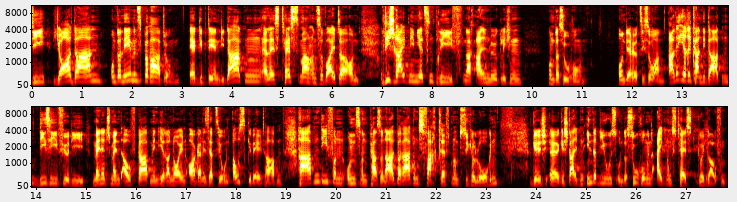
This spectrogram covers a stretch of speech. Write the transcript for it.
die Jordan Unternehmensberatung. Er gibt denen die Daten, er lässt Tests machen und so weiter und die schreiben ihm jetzt einen Brief nach allen möglichen Untersuchungen. Und er hört sich so an. Alle ihre Kandidaten, die sie für die Managementaufgaben in ihrer neuen Organisation ausgewählt haben, haben die von unseren Personalberatungsfachkräften und Psychologen äh, gestalten Interviews, Untersuchungen, Eignungstests durchlaufen.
